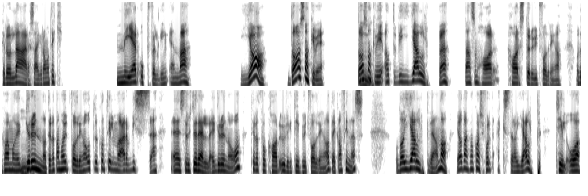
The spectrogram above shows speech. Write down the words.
til å lære seg grammatikk? Mer oppfølging enn meg? Ja, da snakker vi. Da Mm. snakker vi at vi hjelper den som har, har større utfordringer. Og det kan være mange Mm. grunner til at de har utfordringer, og det kan til og med være visse eh, strukturelle grunner også, til at folk har ulike typer utfordringer. Det kan finnes. Og da hjelper vi dem, da. Ja, de kan kanskje få litt ekstra hjelp til å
